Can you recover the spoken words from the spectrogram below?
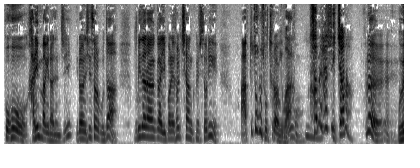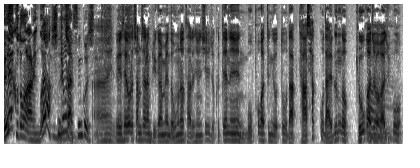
보호 가림막이라든지 이런 시설보다 우리나라가 이번에 설치한 그 시설이 압도적으로 좋더라고. 봐. 하면 할 수 있잖아. 그래. 왜 그동안 안 한 거야? 신경을 안 쓴 거지. 아이, 그 세월호 참사랑 비교하면 너무나 다른 현실이죠. 그때는 모포 같은 것도 나- 다 샀고 낡은 거 겨우 가져와가지고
